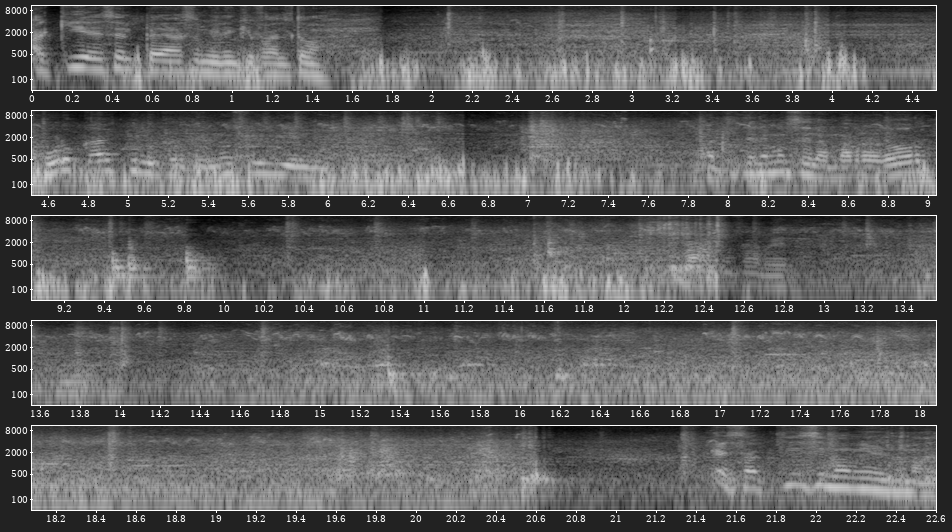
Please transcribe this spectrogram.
aquí es el pedazo, miren que faltó. Puro cálculo porque no estoy viendo. Aquí tenemos el amarrador. Vamos a ver. Exactísimo, mi hermano.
